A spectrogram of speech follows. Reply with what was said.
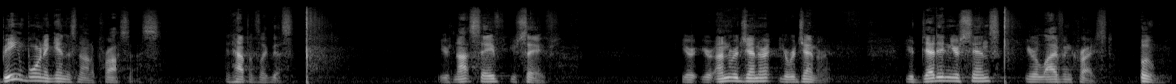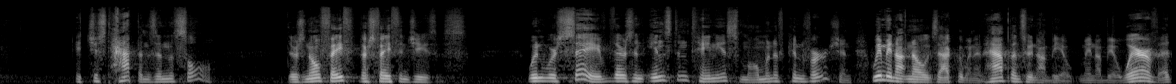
being born again is not a process. It happens like this You're not saved, you're saved. You're, you're unregenerate, you're regenerate. You're dead in your sins, you're alive in Christ. Boom. It just happens in the soul. There's no faith, there's faith in Jesus when we're saved, there's an instantaneous moment of conversion. We may not know exactly when it happens, we not be, may not be aware of it,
